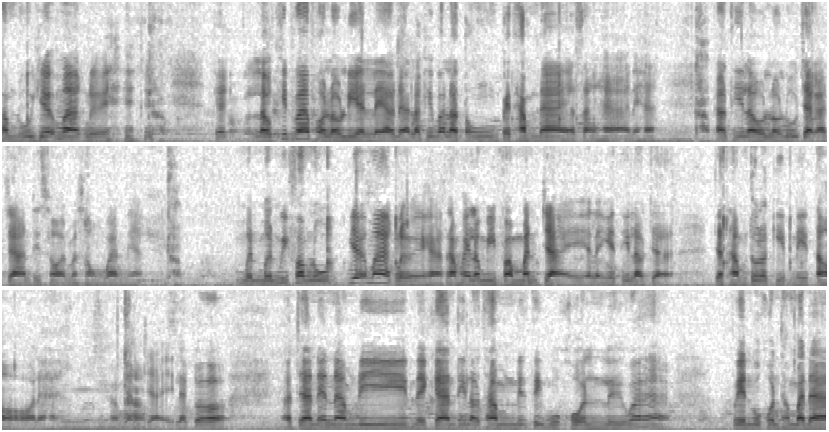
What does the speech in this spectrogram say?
ความรู้เยอะมากเลยครับก็เราคิดว่าพอเราเรียนแล้วเนี่ยเราคิดว่าเราต้องไปทำได้อสังหาเนี่ยค่ะอืมครับเท่าที่เราเรารู้จากอาจารย์ที่สอนมาสองวันเนี้ยครับเหมือนเหมือนมีความรู้เยอะมากเลยค่ะทำให้เรามีความมั่นใจอะไรเงี้ยที่เราจะจะทำธุรกิจนี้ต่อนะคะอืมมีความมั่คนรับใจแล้วก็อาจารย์แนะนำดีในการที่เราทำนิติบุคคลหรือว่าเป็นบุคคลธรรมดา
